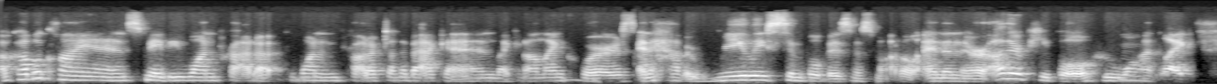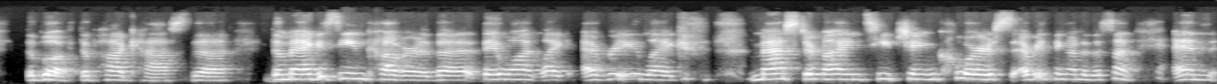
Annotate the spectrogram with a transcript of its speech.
a couple clients, maybe one product, one product on the back end, like an online mm-hmm. course, and have a really simple business model. And then there are other people who mm-hmm. want like the book, the podcast, the the magazine cover, the they want like every like mastermind teaching course, everything under the sun. And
